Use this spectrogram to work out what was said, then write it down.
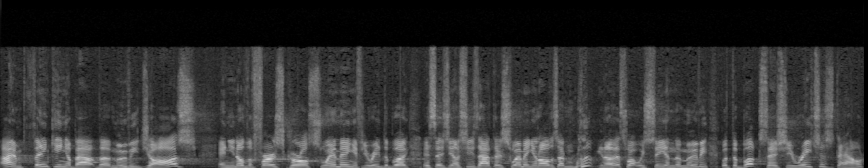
I'm thinking about the movie Jaws and you know, the first girl swimming, if you read the book, it says, you know, she's out there swimming, and all of a sudden, bloop, you know, that's what we see in the movie. But the book says she reaches down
